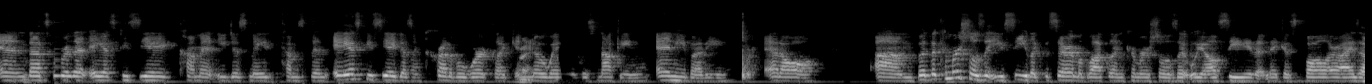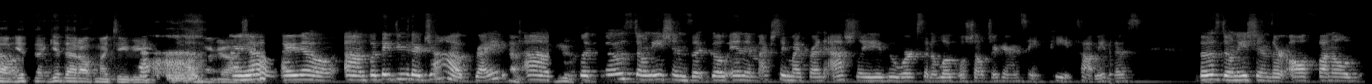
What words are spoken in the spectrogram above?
And that's where that ASPCA comment you just made comes in. ASPCA does incredible work, like in Right. no way is this knocking anybody at all. Um, but the commercials that you see, like the Sarah McLachlan commercials that we all see that make us ball our eyes Oh, out. get that get that off my TV. Oh my. I know, I know. Um, but they do their job, right? Yeah, Um, but those donations that go in, and actually, my friend Ashley, who works at a local shelter here in St. Pete, taught me this. Those donations are all funneled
